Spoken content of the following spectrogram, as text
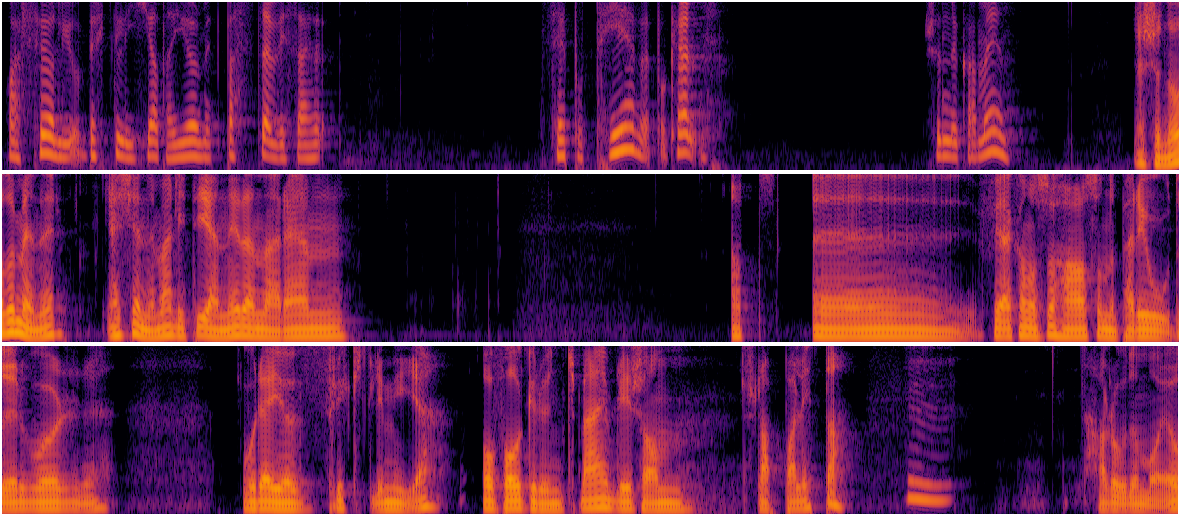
Og jeg føler jo virkelig ikke at jeg gjør mitt beste hvis jeg ser på TV på kvelden. Skjønner du hva jeg mener? Jeg skjønner hva du mener. Jeg kjenner meg litt igjen i den derre um, At uh, For jeg kan også ha sånne perioder hvor, hvor jeg gjør fryktelig mye, og folk rundt meg blir sånn Slapp av litt, da. Hallo, du må jo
